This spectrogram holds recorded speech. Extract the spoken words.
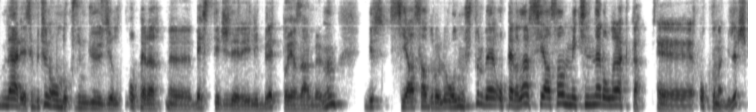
neredeyse bütün 19. yüzyıl opera e, bestecileri, libretto yazarlarının bir siyasal rolü olmuştur ve operalar siyasal metinler olarak da e, okunabilir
